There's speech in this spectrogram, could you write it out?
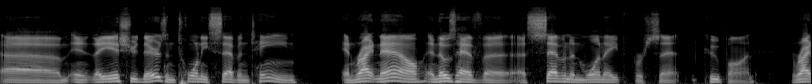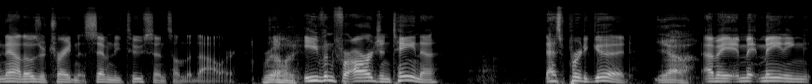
um, and they issued theirs in 2017. And right now, and those have a, a seven and one eighth percent coupon. And right now, those are trading at 72 cents on the dollar. So Really? even for Argentina, that's pretty good. Yeah. I mean, meaning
